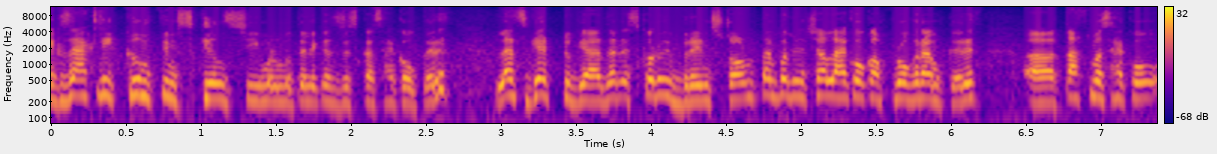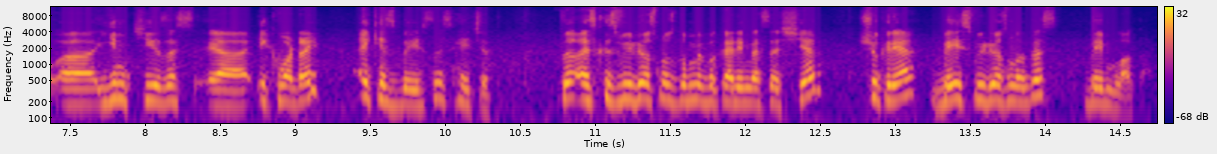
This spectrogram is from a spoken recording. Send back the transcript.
एक्जैक्टली कम तम स्किल्स इन मुतलिक डिस्कस हेको कर। लेट्स गेट टुगेदर अस करो ब्रेन स्टॉर्म तम पे इनशाला हेको प्रोग्राम कर। तथ मज हेको यम चीज़ इकवटे अकिस बेस नश हेचित तो अजकिस वीडियोस मज दोप बह कर मैसेज शेयर शुक्रिया बेस वीडियोस मज गस बे मुलाकात।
